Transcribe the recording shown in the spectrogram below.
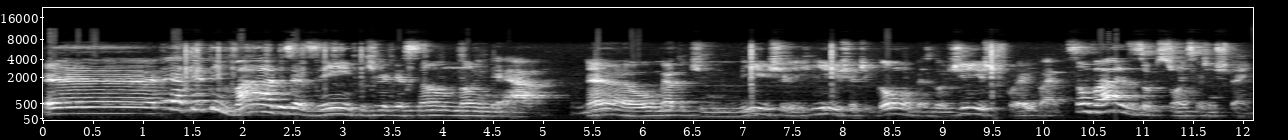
É, aqui tem vários exemplos de regressão não linear né? o método de Michel, Richard, Gomes, Logístico, por aí vai. São várias as opções que a gente tem.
